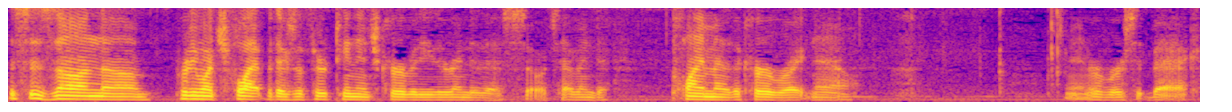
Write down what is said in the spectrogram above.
This is on um, pretty much flat, but there's a 13 inch curve at either end of this, so it's having to climb of the curve right now. And reverse it back.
